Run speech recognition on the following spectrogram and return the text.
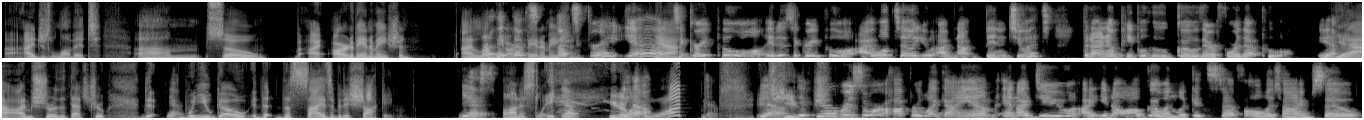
I just love it. Um, so, I, art of animation. I love I the art of animation. That's great. Yeah, Yeah. It's a great pool. It is a great pool. I will tell you, I've not been to it, but I know people who go there for that pool. Yeah. Yeah, I'm sure that that's true. The- Yeah. When you go, the, the size of it is shocking. Yes. honestly. Yeah. You're like, what? Yeah. It's yeah. huge. If you're a resort hopper like I am, and I do, I you know I'll go and look at stuff all the time. So,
